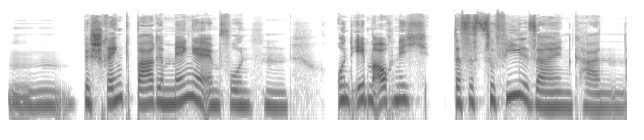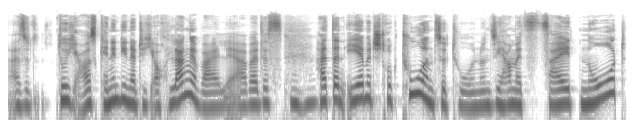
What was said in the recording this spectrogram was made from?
beschränkbare Menge empfunden und eben auch nicht, dass es zu viel sein kann. Also durchaus kennen die natürlich auch Langeweile, aber das mhm. hat dann eher mit Strukturen zu tun. Und sie haben jetzt Zeitnot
